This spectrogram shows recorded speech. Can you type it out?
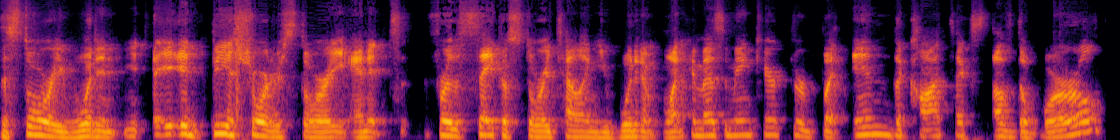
the story wouldn't it- it'd be a shorter story and it's for the sake of storytelling you wouldn't want him as the main character but in the context of the world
